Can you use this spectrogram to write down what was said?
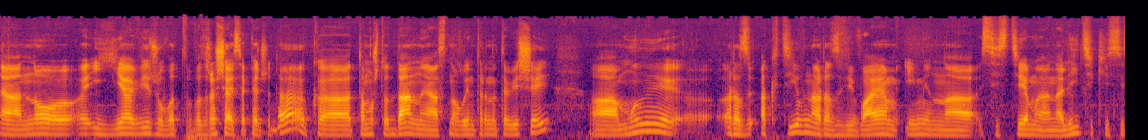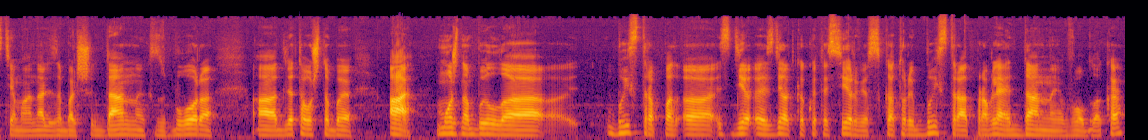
а, но я вижу, вот возвращаясь опять же, да, к тому, что данные основы интернета вещей, а, мы раз- активно развиваем именно системы аналитики, системы анализа больших данных, сбора, а, для того, чтобы, а, можно было быстро э, э, сделать какой-то сервис, который быстро отправляет данные в облако,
